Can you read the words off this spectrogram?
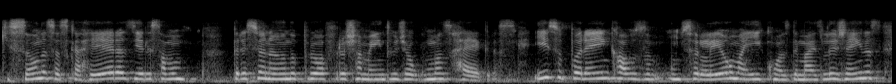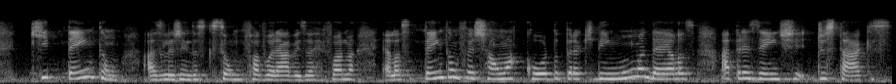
que são dessas carreiras e eles estavam pressionando para o afrouxamento de algumas regras. Isso, porém, causa um celeuma aí com as demais legendas que tentam, as legendas que são favoráveis à reforma, elas tentam fechar um acordo para que nenhuma delas apresente destaques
